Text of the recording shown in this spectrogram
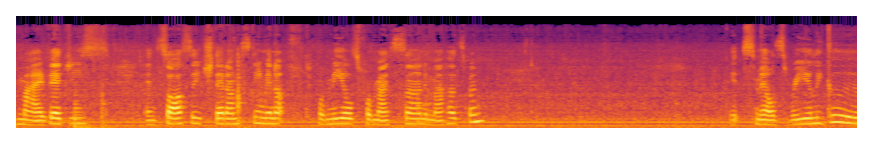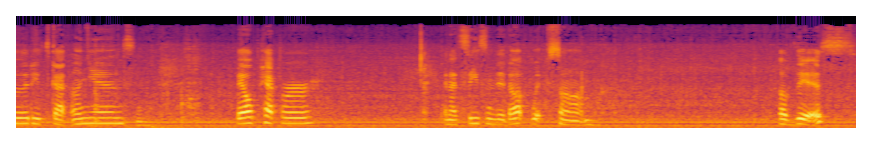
my veggies and sausage that I'm steaming up for meals for my son and my husband. It smells really good. It's got onions and bell pepper and I seasoned it up with some of this.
